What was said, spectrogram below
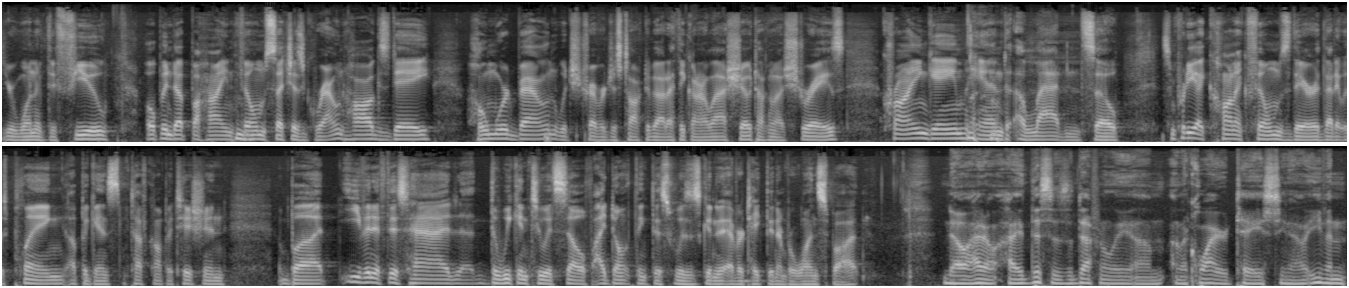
you're one of the few. Opened up behind hmm. films such as Groundhog's Day, Homeward Bound, which Trevor just talked about, I think, on our last show, talking about strays, Crying Game, uh-huh. and Aladdin. So, some pretty iconic films there that it was playing up against some tough competition. But even if this had the weekend to itself, I don't think this was going to ever take the number one spot. No, I don't. I this is definitely um, an acquired taste. You know, even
